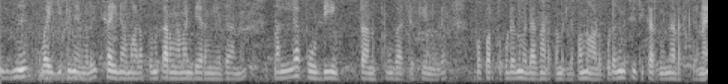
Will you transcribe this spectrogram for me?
ഇന്ന് വൈകിട്ട് ഞങ്ങൾ ചൈന മാളൊക്കെ ഒന്ന് കറങ്ങാൻ വേണ്ടി ഇറങ്ങിയതാണ്. നല്ല പൊടിയും തണുപ്പും കാറ്റൊക്കെയാണ് ഇവിടെ. അപ്പോൾ പുറത്തു കൂടെ ഒന്നും വല്ലാതെ നടക്കാൻ പറ്റില്ല. അപ്പോൾ മാളിൽ കൂടെ അങ്ങനെ ചുറ്റി കറങ്ങി നടക്കണേ.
